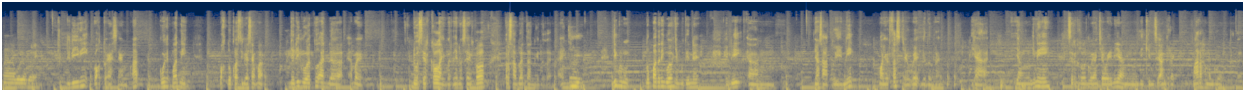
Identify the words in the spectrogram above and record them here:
nah boleh boleh Jadi ini waktu SMA, gue inget banget nih, waktu kelas 3 SMA. Jadi gue tuh ada apa ya, dua circle lah ibaratnya dua circle persahabatan gitu kan. Anjing. Dia belum lupa tadi gue nyebutinnya. Jadi yang yang satu ini mayoritas cewek gitu kan. Ya yang ini circle gue yang cewek ini yang bikin si anggrek marah sama gue gitu kan.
